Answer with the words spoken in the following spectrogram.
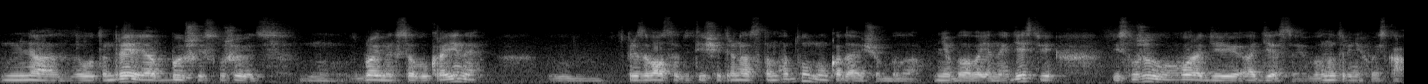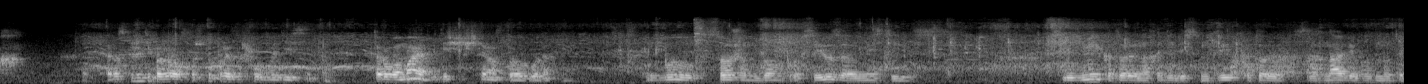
Меня зовут Андрей, я бывший служивец ну, Збройных сил Украины. Призывался в 2013 году, ну, когда еще было, не было военных действий, и служил в городе Одессы, во внутренних войсках. Расскажите, пожалуйста, что произошло в Одессе 2 мая 2014 года? Был сожжен дом профсоюза вместе с, с людьми, которые находились внутри, которых загнали вовнутрь.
